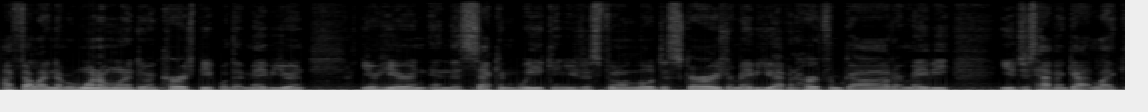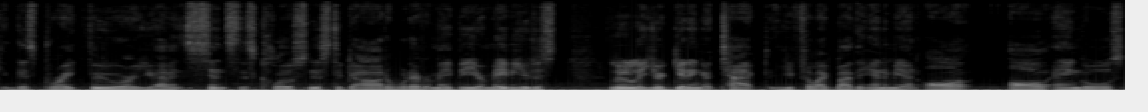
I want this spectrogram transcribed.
i felt like number one i wanted to encourage people that maybe you're in you're here in, in the second week and you're just feeling a little discouraged or maybe you haven't heard from god or maybe you just haven't got like this breakthrough or you haven't sensed this closeness to god or whatever it may be. Or maybe you're just literally you're getting attacked. You feel like by the enemy at all all angles.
